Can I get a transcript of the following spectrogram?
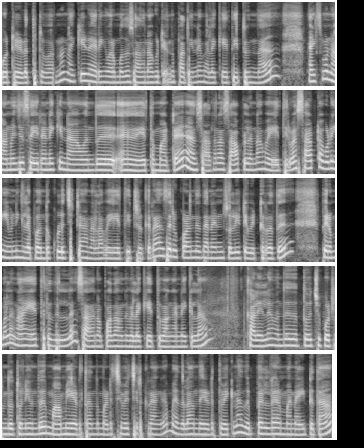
போட்டு எடுத்துகிட்டு வரணும். நான் கீழே இறங்கி வரும்போது சாதனா குட்டி வந்து பார்த்தீங்கன்னா விளக்கேற்றிட்டு இருந்தேன். மேக்ஸிமம் நான்வெஜ் செய்கிற அன்றைக்கி நான் வந்து ஏற்ற மாட்டேன். சாதனா சாப்பிட்லன்னா அவள் ஏற்றிடுவேன் சாப்பிட்டா கூட ஈவினிங்கில் இப்போ வந்து குளிச்சுட்டு அதனால் அவள் ஏற்றிட்டு இருக்கிறேன் சரி குழந்தை தானேன்னு சொல்லிட்டு விட்டுறது. பெரும்பாலும் நான் ஏற்றுறது இல்லை சாதனாப்பா தான் வந்து விளக்கேற்றுவாங்க அன்றைக்கெல்லாம் காலையில் வந்து துவச்சி போட்டிருந்த துணி வந்து மாமியை எடுத்து வந்து மடித்து வச்சுருக்குறாங்க. இதெல்லாம் வந்து எடுத்து வைக்கணும். அது இப்போ இல்லை நம்ம நைட்டு தான்.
